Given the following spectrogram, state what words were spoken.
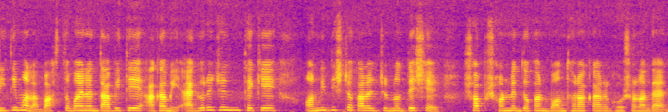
নীতিমালা বাস্তবায়নের দাবিতে আগামী এগারো জুন থেকে অনির্দিষ্টকালের জন্য দেশের সব স্বর্ণের দোকান বন্ধ রাখার ঘোষণা দেন।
